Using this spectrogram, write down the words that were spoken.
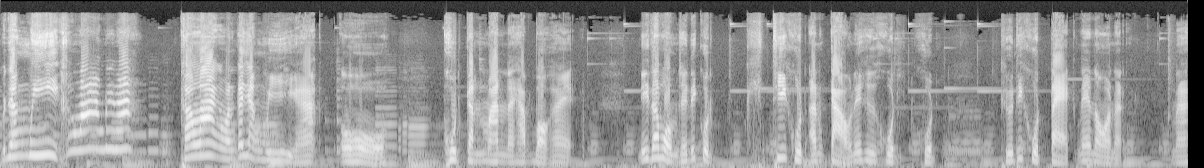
มันยังมีข้างล่างด้วยนะ ข้างล่างมันก็ยังมีอีกฮะ โอ้โห ขุดกันมันนะครับ บอกให้ นี่ถ้าผมใช้ที่ขุดที่ขุดอันเก่านี่คือขุดขุด คือที่ขุดแตกแน่นอนอะนะ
